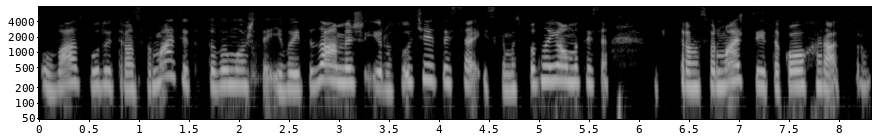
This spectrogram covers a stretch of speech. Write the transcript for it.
у вас будуть трансформації, тобто ви можете і вийти заміж, і розлучитися, і з кимось познайомитися. Трансформації такого характеру.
